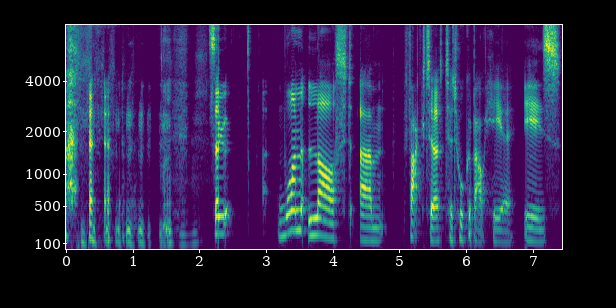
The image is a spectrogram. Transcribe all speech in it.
so, one last um, factor to talk about here is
